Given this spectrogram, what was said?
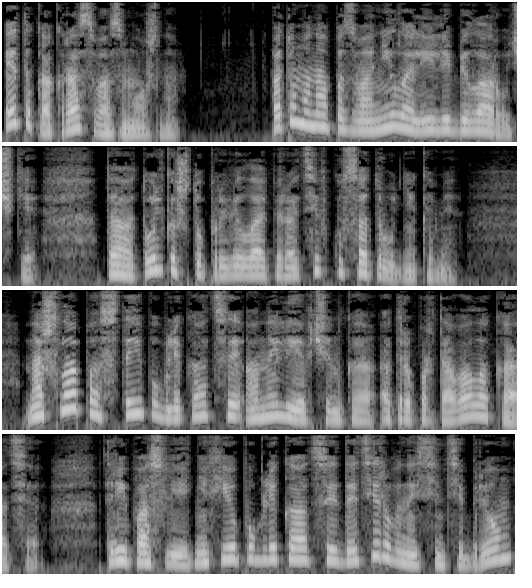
это как раз возможно. Потом она позвонила Лиле Белоручке. Та только что провела оперативку с сотрудниками — Нашла посты и публикации Анны Левченко, отрапортовала Катя. Три последних ее публикации, датированные сентябрем,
